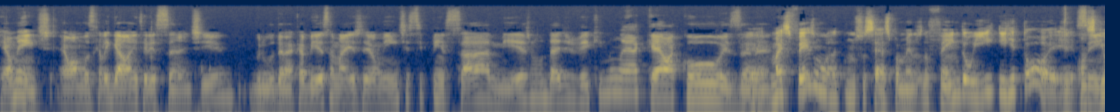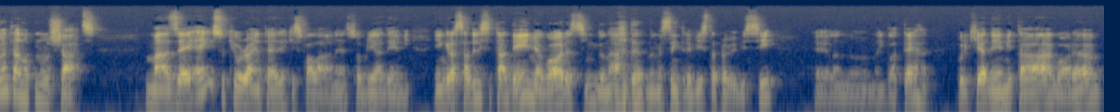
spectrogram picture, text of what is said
realmente, é uma música legal, interessante, gruda na cabeça, mas realmente se pensar mesmo, dá de ver que não é aquela coisa, É, né? Mas fez um, um sucesso, pelo menos no fandom, e irritou. e Conseguiu Sim. entrar no- nos charts. Mas é, é isso que o Ryan Tedder quis falar, né? Sobre a Demi. E é engraçado ele citar a Demi agora, assim, do nada, nessa entrevista pra BBC, é, lá no- na Inglaterra, porque a Demi tá agora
